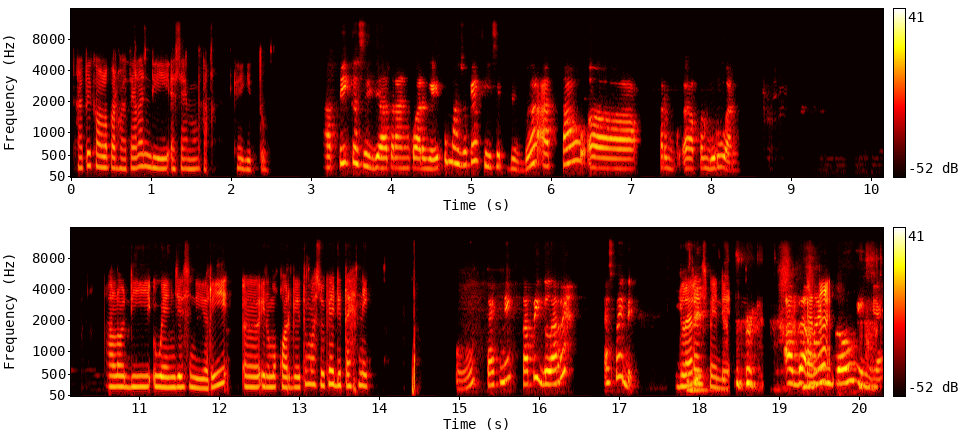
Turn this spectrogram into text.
Tapi kalau perhotelan di SMK kayak gitu. Tapi kesejahteraan keluarga itu masuknya fisik juga atau uh, per, uh, perguruan? Kalau di UNJ sendiri, uh, ilmu keluarga itu masuknya di teknik. Oh, teknik? Tapi gelarnya SPD? Gelarnya SPD. Agak Karena, mind blowing ya?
